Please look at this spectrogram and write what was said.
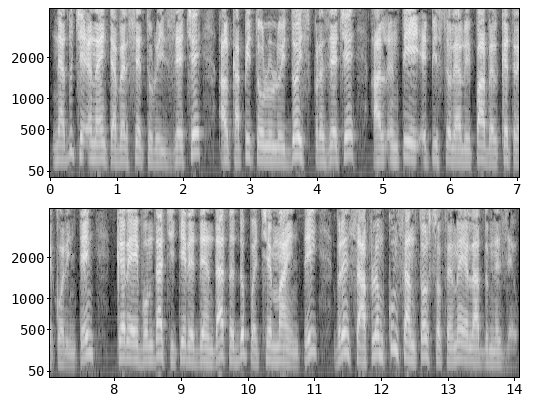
ne aduce înaintea versetului 10 al capitolului 12 al întâiei epistole a lui Pavel către Corinteni, care îi vom da citire de îndată după ce mai întâi vrem să aflăm cum s-a întors o femeie la Dumnezeu.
